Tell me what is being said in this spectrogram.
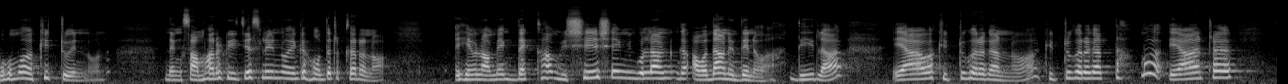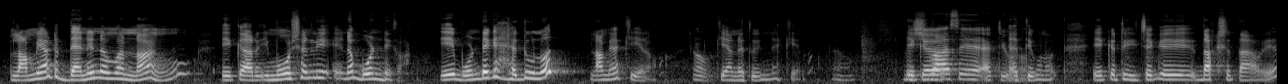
බොහොම කිට්ටු වෙන්න ඕන. දැන් සමහර ටීචර්ස්ලා ඉන්නවා ඒක හොඳට කරනවා. එහෙම ළමෙක් දැක්කම විශේෂයෙන් ඒගොල්ලන්ගේ අවධානය දෙනවා. දීලා එයාව කිට්ටු කරගන්නවා. කිට්ටු කරගත්තාම එයාට ළමයාට දැනෙනව නම් ඒක අර ඉමෝෂනලි එන බොන්ඩ් එකක්. ඒ බොන්ඩ් එක හැදුනොත් ළමයා කියනවා. කියන්න නැතු ඉන්නේ කියනවා. විශ්වාසය ඇති වුණා. ඇති වුණොත්. ඒක ටීචර්ගේ දක්ෂතාවය.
